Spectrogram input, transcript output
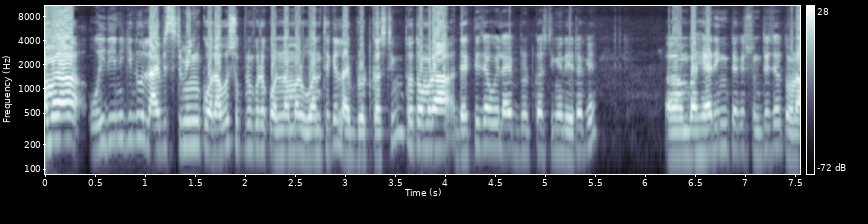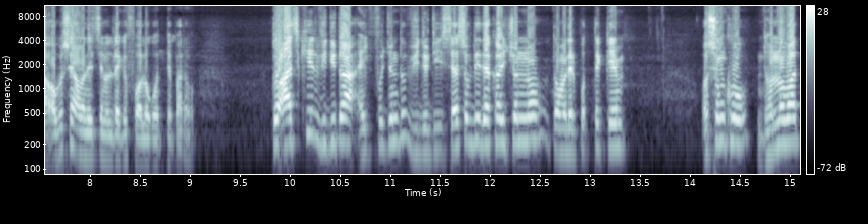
আমরা ওই দিনই কিন্তু লাইভ স্ট্রিমিং করাবো সুপ্রিম কোর্টের কোড নাম্বার ওয়ান থেকে লাইভ ব্রডকাস্টিং তো তোমরা দেখতে চাও ওই লাইভ ব্রডকাস্টিংয়ের এটাকে বা হিয়ারিংটাকে শুনতে চাও তোমরা অবশ্যই আমাদের চ্যানেলটাকে ফলো করতে পারো। তো আজকের ভিডিওটা এই পর্যন্ত, ভিডিওটি শেষ অবধি দেখার জন্য তোমাদের প্রত্যেককে অসংখ্য ধন্যবাদ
